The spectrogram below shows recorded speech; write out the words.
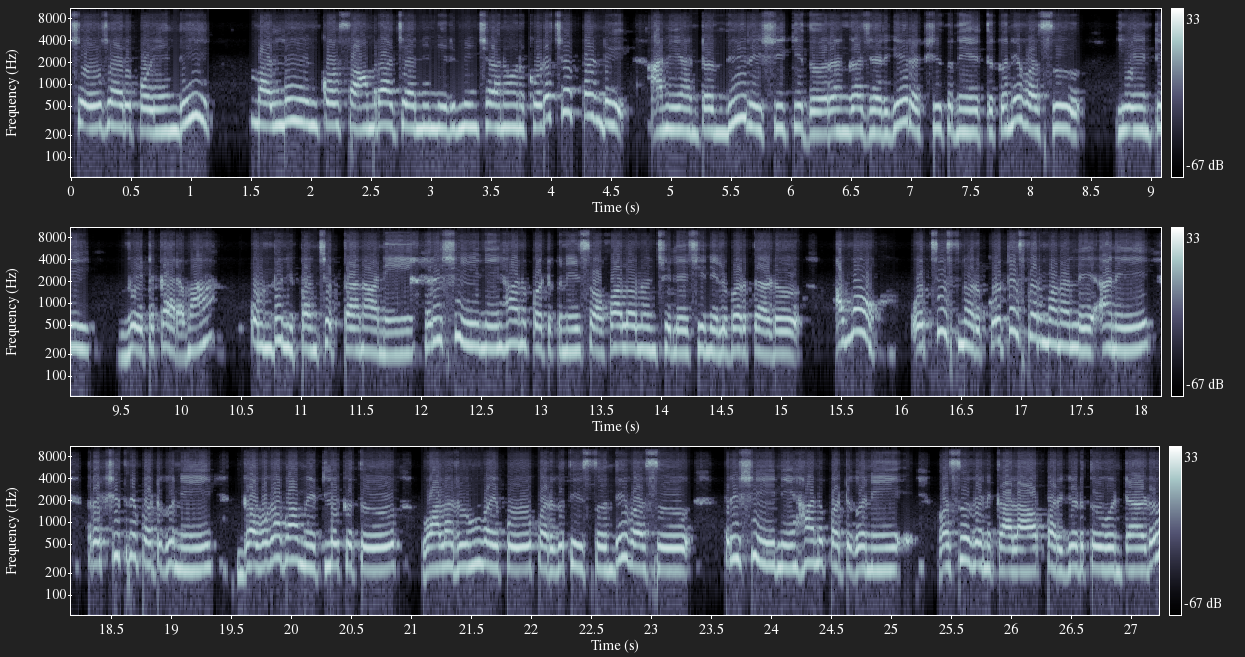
చేజారిపోయింది. మళ్ళీ ఇంకో సామ్రాజ్యాన్ని నిర్మించాను అని కూడా చెప్పండి అని అంటుంది రిషికి దూరంగా జరిగి రక్షితని ఎత్తుకుని వసు ఏంటి వేటకారమా? ఉండు నీ పని చెప్తానా అని రిషి నేహాను పట్టుకుని సోఫాలో నుంచి లేచి నిలబడతాడు. అమ్మో వచ్చేస్తున్నారు కొట్టేస్తారు మనల్ని అని రక్షిత్ని పట్టుకుని గబగబా మెట్లెక్కుతూ వాళ్ళ రూమ్ వైపు పరుగు తీస్తుంది వసు. రిషి నేహాను పట్టుకుని వసు వెనకాల పరిగెడుతూ ఉంటాడు.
